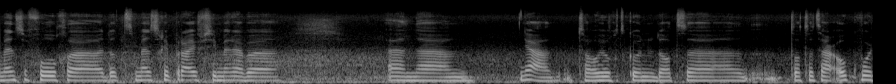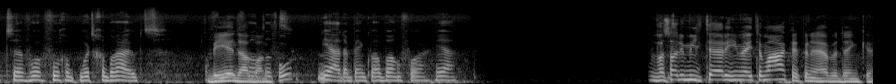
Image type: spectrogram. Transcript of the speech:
mensen volgen, dat mensen geen privacy meer hebben. En uh, ja, het zou heel goed kunnen dat, uh, dat het daar ook wordt, voor, voor, wordt gebruikt. Ben je daar bang dat, voor? Ja, daar ben ik wel bang voor, ja. Wat zouden militairen hiermee te maken kunnen hebben, denk je?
